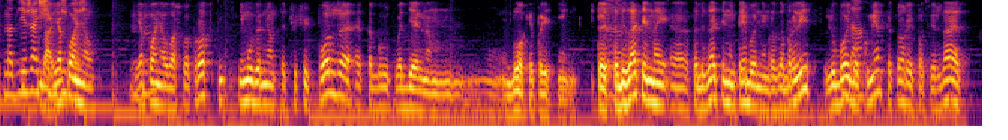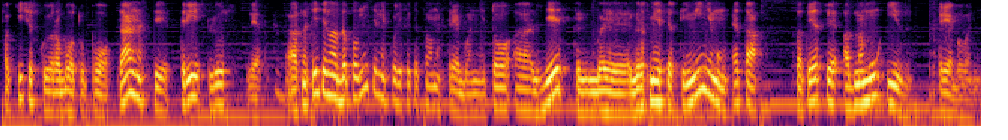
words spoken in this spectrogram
в надлежащем да, я виде? Понял. Я угу. понял ваш вопрос. К нему вернемся чуть-чуть позже. Это будет в отдельном блоке пояснений. То есть с, обязательной, с обязательным требованием разобрались. Любой да. документ, который подтверждает фактическую работу по специальности 3 плюс лет. Относительно дополнительных квалификационных требований, то э, здесь как бы гроссмейстерский минимум это соответствие одному из требований.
